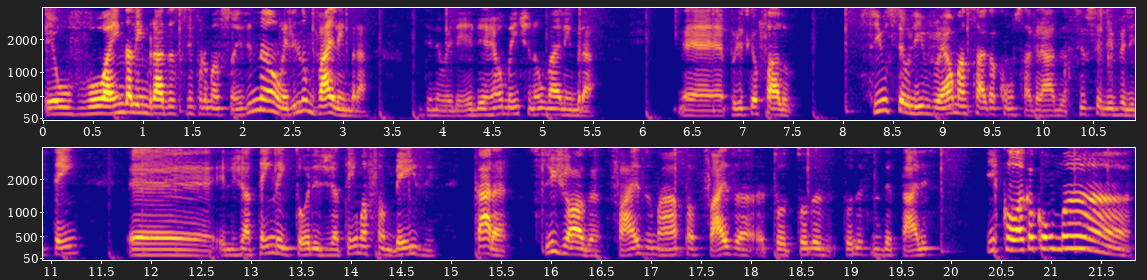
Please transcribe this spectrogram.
eu vou ainda lembrar dessas informações. E não, ele não vai lembrar. entendeu? Ele, ele realmente não vai lembrar. É, por isso que eu falo, se o seu livro é uma saga consagrada, se o seu livro ele tem, é, ele já tem leitores, já tem uma fanbase, cara, se joga, faz o mapa, faz a, to, todas, todos esses detalhes e coloca como uma,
